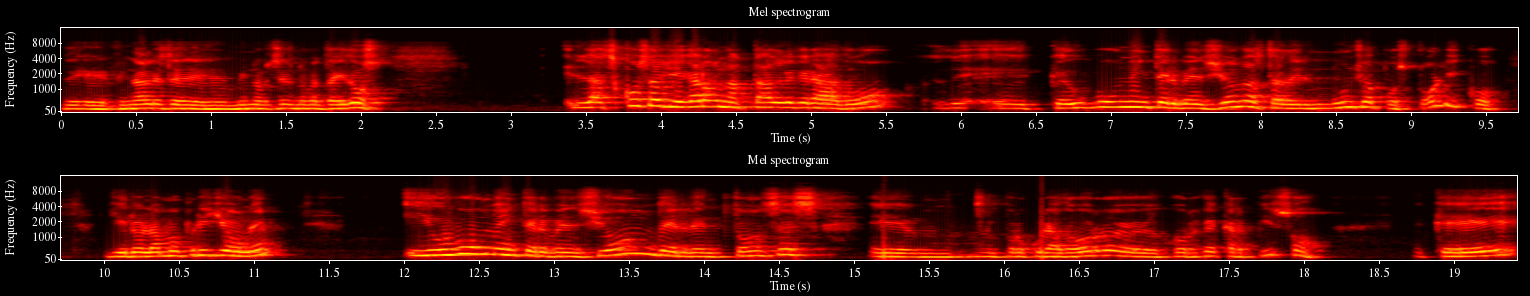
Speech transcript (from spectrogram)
de finales de 1992. Las cosas llegaron a tal grado eh, que hubo una intervención hasta del nuncio apostólico, Girolamo Prigione, y hubo una intervención del entonces eh, procurador eh, Jorge Carpizo, que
